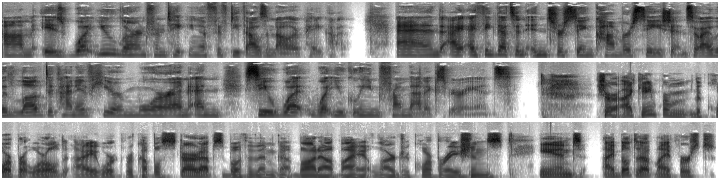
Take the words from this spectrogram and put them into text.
um, is what you learned from taking a $50,000 pay cut. And I, I, think that's an interesting conversation. So I would love to kind of hear more and, and see what, what you gleaned from that experience. Sure. I came from the corporate world. I worked for a couple of startups. Both of them got bought out by larger corporations. And I built up my first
